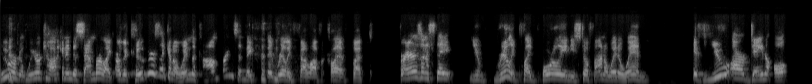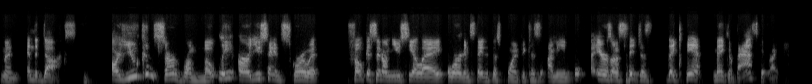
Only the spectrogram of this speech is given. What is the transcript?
we were we were talking in December, like, are the Cougars like going to win the conference? And they they really fell off a cliff. But for Arizona State, you really played poorly and you still found a way to win. If you are Dana Altman and the Ducks, are you concerned remotely, or are you saying screw it? focusing on UCLA, Oregon State at this point because I mean Arizona State just they can't make a basket right now.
